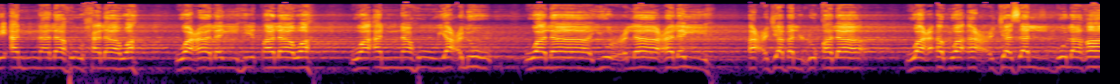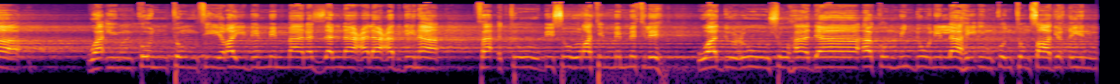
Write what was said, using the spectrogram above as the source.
بأن له حلاوة وعليه طلاوة وأنه يعلو ولا يعلى عليه. أعجب العقلاء وأعجز البلغاء. وإن كنتم في ريب مما نزلنا على عبدنا فأتوا بسورة من مثله. وادعوا شهداءكم من دون الله إن كنتم صادقين.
